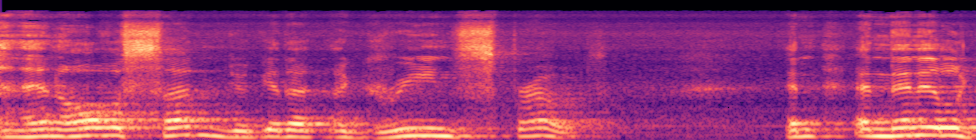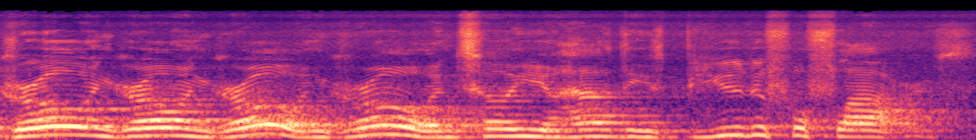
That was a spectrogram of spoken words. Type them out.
and then all of a sudden, you'll get a, a green sprout. And, and then it'll grow and grow and grow and grow until you have these beautiful flowers.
